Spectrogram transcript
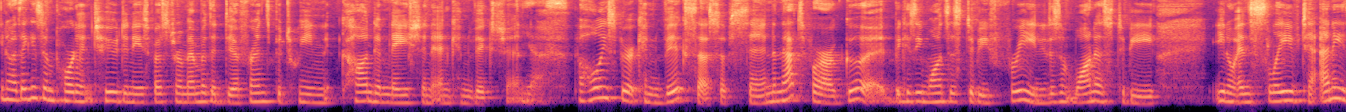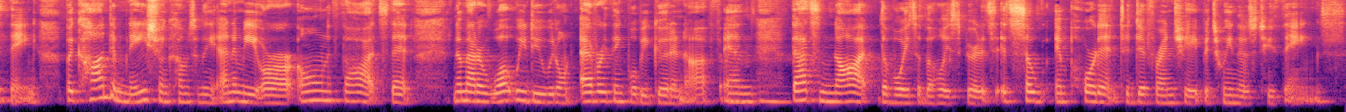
You know, I think it's important too, Denise, for us to remember the difference between condemnation and conviction. Yes. The Holy Spirit convicts us of sin, and that's for our good because He wants us to be free and He doesn't want us to be you know enslaved to anything but condemnation comes from the enemy or our own thoughts that no matter what we do we don't ever think we'll be good enough and mm-hmm. that's not the voice of the holy spirit it's it's so important to differentiate between those two things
